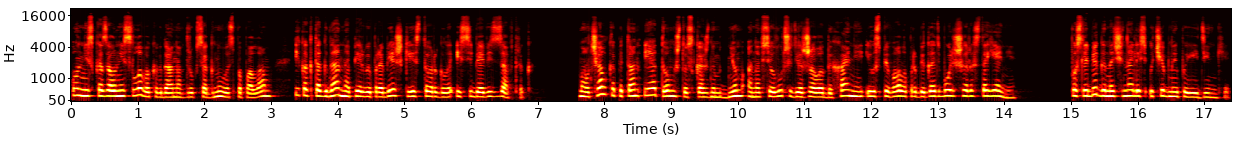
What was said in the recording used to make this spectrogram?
Он не сказал ни слова, когда она вдруг согнулась пополам, и как тогда на первой пробежке исторгла из себя весь завтрак. Молчал капитан и о том, что с каждым днем она все лучше держала дыхание и успевала пробегать большее расстояние. После бега начинались учебные поединки.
